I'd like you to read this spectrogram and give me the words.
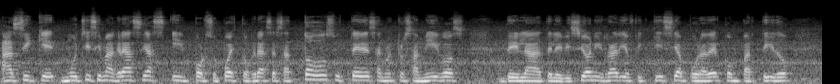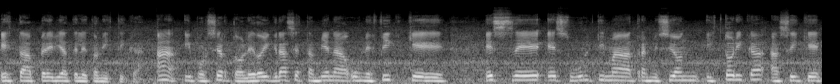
Así que muchísimas gracias y por supuesto gracias a todos ustedes, a nuestros amigos de la televisión y radio ficticia por haber compartido esta previa teletonística. Ah, y por cierto, le doy gracias también a UNEFIC que ese es su última transmisión histórica, así que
